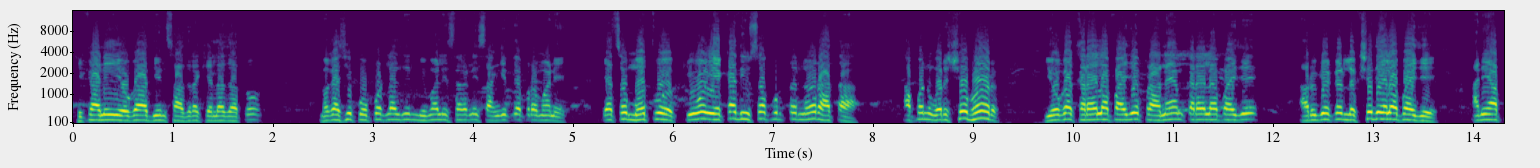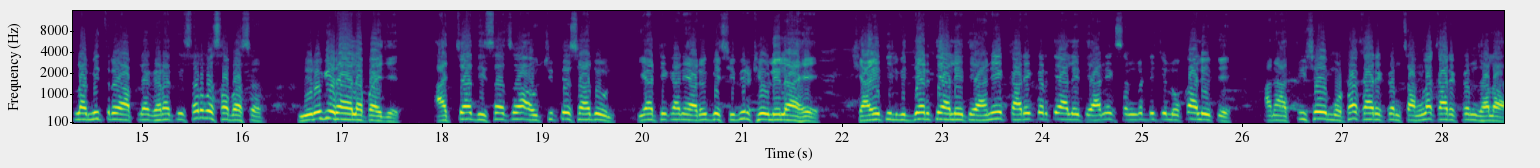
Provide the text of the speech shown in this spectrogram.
ठिकाणी योगा दिन साजरा केला जातो. मगाशी पोपटलाल दिन भीमाली सरांनी सांगितल्याप्रमाणे याचं महत्त्व केवळ एका दिवसापुरतं न राहता आपण वर्षभर योगा करायला पाहिजे प्राणायाम करायला पाहिजे आरोग्याकडे लक्ष द्यायला पाहिजे आणि आपला मित्र आपल्या घरातील सर्व सभासद निरोगी राहायला पाहिजेत. आजच्या दिवसाचं औचित्य साधून या ठिकाणी आरोग्य शिबिर ठेवलेलं आहे. शाळेतील विद्यार्थी आले होते अनेक कार्यकर्ते आले होते अनेक संघटनेचे लोक आले होते आणि अतिशय मोठा कार्यक्रम चांगला कार्यक्रम झाला.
